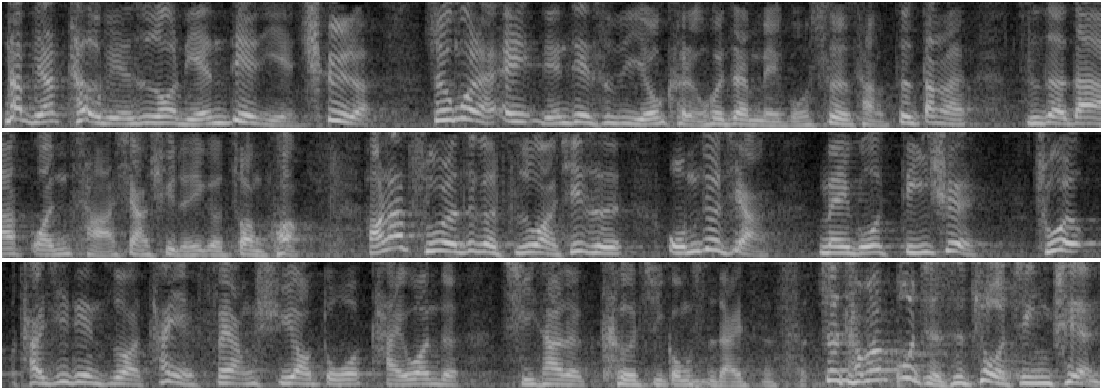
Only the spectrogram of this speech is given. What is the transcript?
那比较特别是说，联电也去了，所以未来哎，联电是不是有可能会在美国设厂？这当然值得大家观察下去的一个状况。好，那除了这个之外，其实我们就讲，美国的确。除了台积电之外，它也非常需要多台湾的其他的科技公司来支持。所以台湾不只是做晶片，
